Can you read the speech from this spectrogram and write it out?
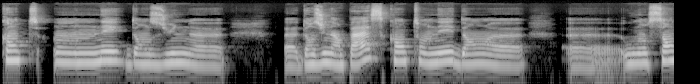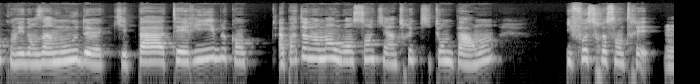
quand on est dans une, euh, dans une impasse, quand on est dans. où on sent qu'on est dans un mood qui est pas terrible, quand, à partir du moment où on sent qu'il y a un truc qui tourne par rond, il faut se recentrer, mmh.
